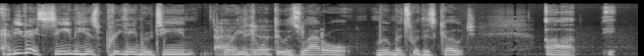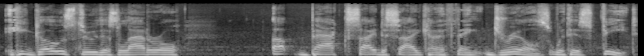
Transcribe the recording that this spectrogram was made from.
have you guys seen his pregame routine I where he's going yet. through his lateral movements with his coach? Uh, he, he goes through this lateral up, back, side to side kind of thing, drills with his feet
